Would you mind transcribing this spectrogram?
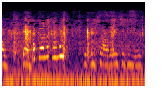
Pag, yan. Akala ka mo. Sa isa, isa, sandali.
